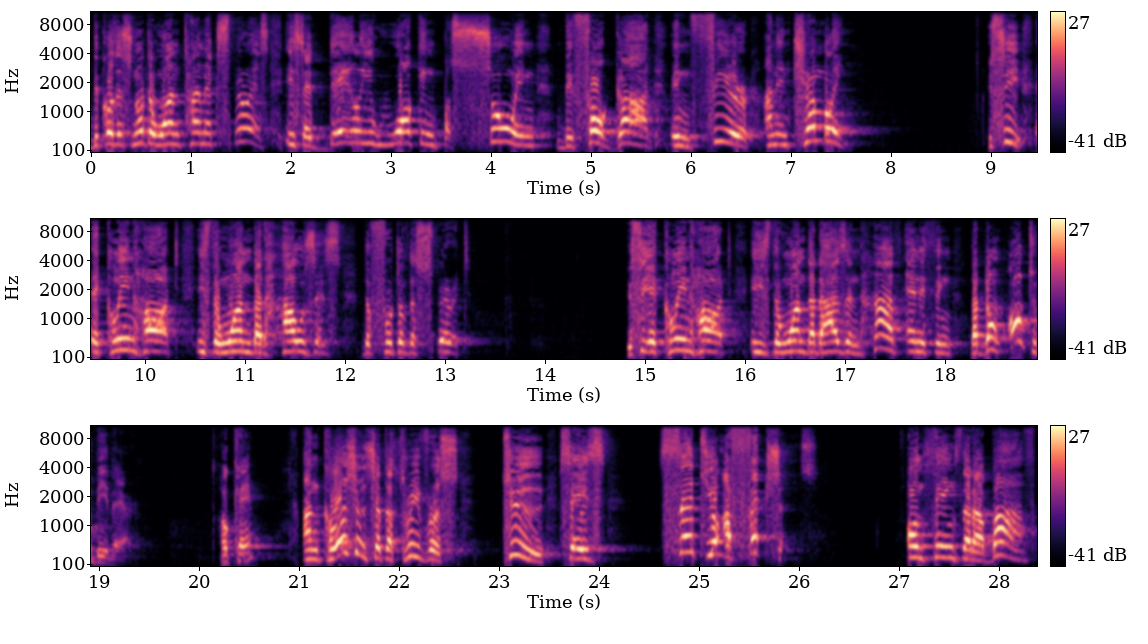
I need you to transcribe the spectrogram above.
because it's not a one-time experience. It's a daily walking, pursuing before God in fear and in trembling. You see, a clean heart is the one that houses the fruit of the Spirit. You see, a clean heart is the one that doesn't have anything that don't ought to be there. Okay? And Colossians chapter 3 verse 2 says, set your affections on things that are above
